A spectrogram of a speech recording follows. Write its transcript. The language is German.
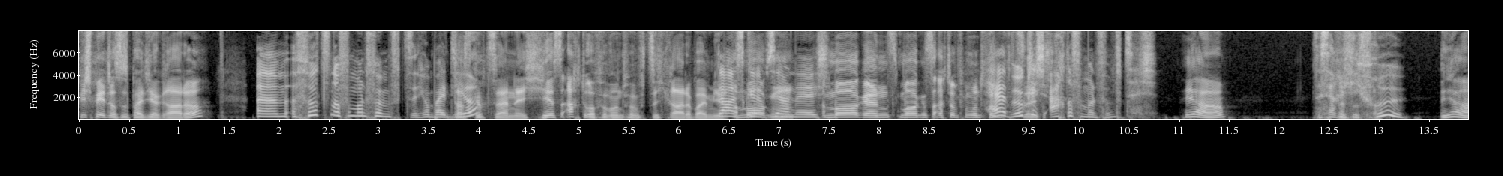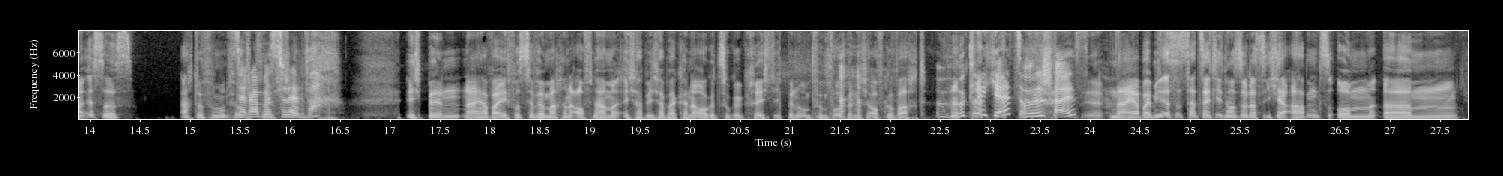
Wie spät ist es bei dir gerade? Ähm, 14.55 Uhr. Und bei dir? Das gibt's ja nicht. Hier ist 8.55 Uhr gerade bei mir. Das Am Morgen. gibt's ja nicht. Morgens, morgens 8.55 Uhr. Hä, wirklich? 8.55 Uhr? Ja. Das ist ja richtig ist- früh. Ja, ist es. 8.55 Uhr. Seit wann bist du denn wach? Ich bin, naja, weil ich wusste, wir machen Aufnahme. Ich habe ich hab ja kein Auge zugekriegt. Ich bin um 5 Uhr bin ich aufgewacht. Wirklich jetzt? Ohne Scheiß? Naja, bei mir ist es tatsächlich noch so, dass ich hier abends um ähm,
